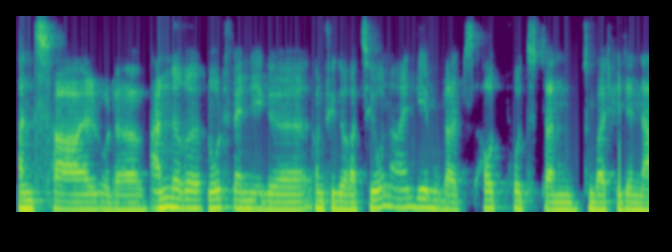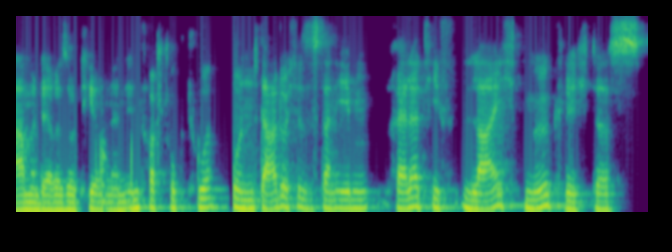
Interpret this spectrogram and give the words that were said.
Anzahl oder andere notwendige Konfigurationen eingeben und als Output dann zum Beispiel den Namen der resultierenden Infrastruktur. Und dadurch ist es dann eben relativ leicht möglich, dass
